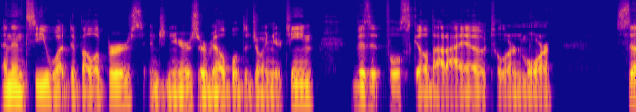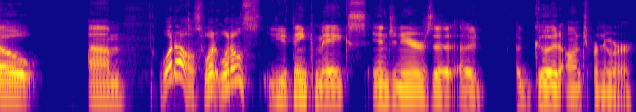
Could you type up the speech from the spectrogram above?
and then see what developers, engineers are available to join your team. Visit fullscale.io to learn more. So, um, what else? What what else do you think makes engineers a, a, a good entrepreneur?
